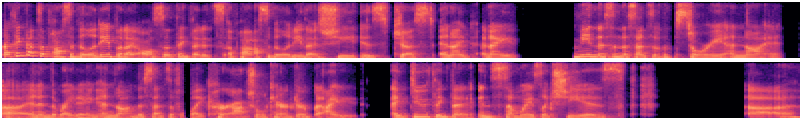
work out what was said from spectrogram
I think that's a possibility, but I also think that it's a possibility that she is just and I and I mean this in the sense of the story and not uh and in the writing and not in the sense of like her actual character, but I I do think that in some ways like she is uh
